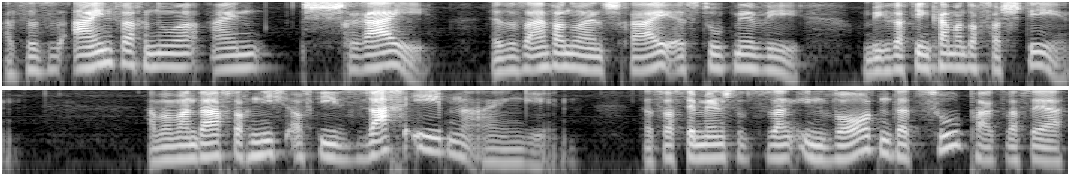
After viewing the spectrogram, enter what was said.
Also es ist einfach nur ein Schrei. Es ist einfach nur ein Schrei, es tut mir weh. Und wie gesagt, den kann man doch verstehen. Aber man darf doch nicht auf die Sachebene eingehen. Das, was der Mensch sozusagen in Worten dazu packt, was er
